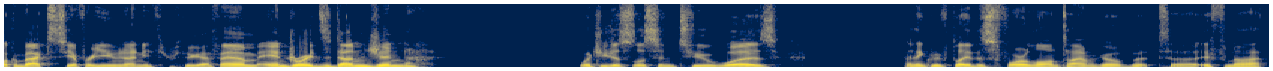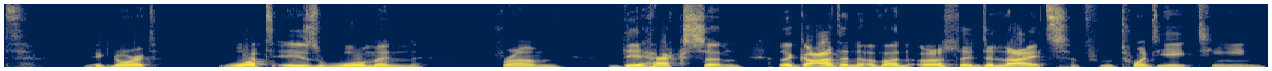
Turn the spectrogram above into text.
Welcome back to CFRU 93 FM, Android's Dungeon. What you just listened to was, I think we've played this for a long time ago, but uh, if not, ignore it. What is Woman from The Hexen, The Garden of Unearthly Delights from 2018.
